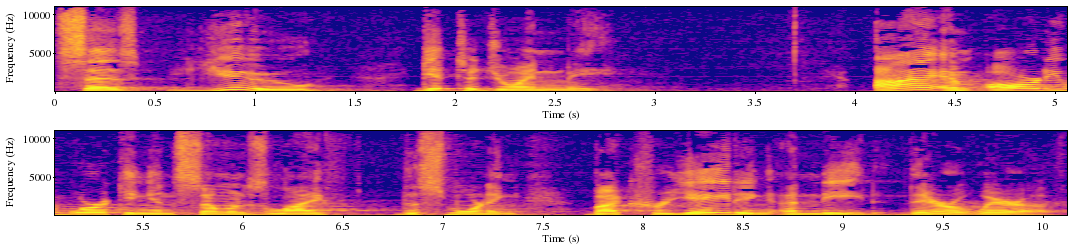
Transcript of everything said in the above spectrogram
says, You get to join me. I am already working in someone's life this morning by creating a need they're aware of.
